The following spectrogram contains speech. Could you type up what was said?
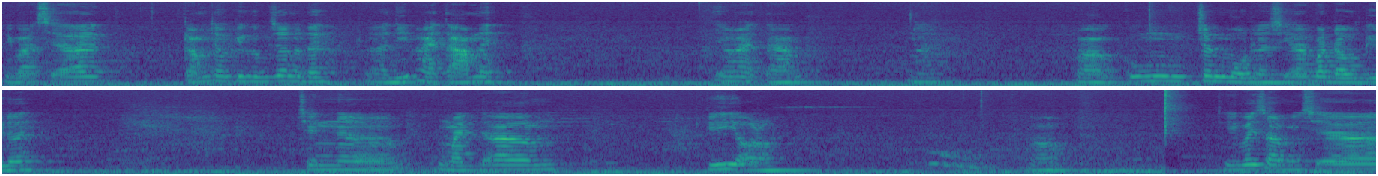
thì bạn sẽ cắm theo cái hướng dẫn ở đây là DIP 28 này. DIP 28 này. và cũng chân một là sẽ bắt đầu từ đây. Trên uh, mạch đã um, ký hiệu rồi. Đó. Thì bây giờ mình sẽ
